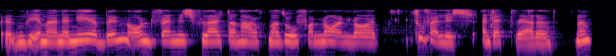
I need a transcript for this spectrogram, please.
irgendwie immer in der Nähe bin und wenn ich vielleicht dann halt auch mal so von neuen Leuten zufällig entdeckt werde. Ne?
